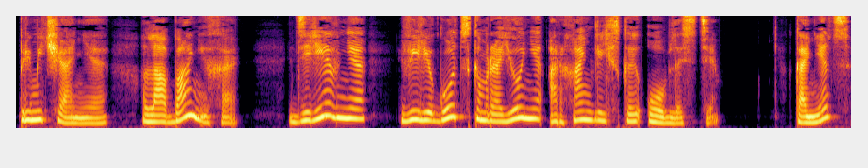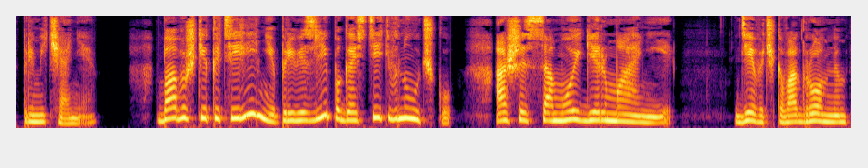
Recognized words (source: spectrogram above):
Примечание. Лобаниха — деревня в Велигодском районе Архангельской области. Конец примечания. Бабушке Катерине привезли погостить внучку, аж из самой Германии. Девочка в огромном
